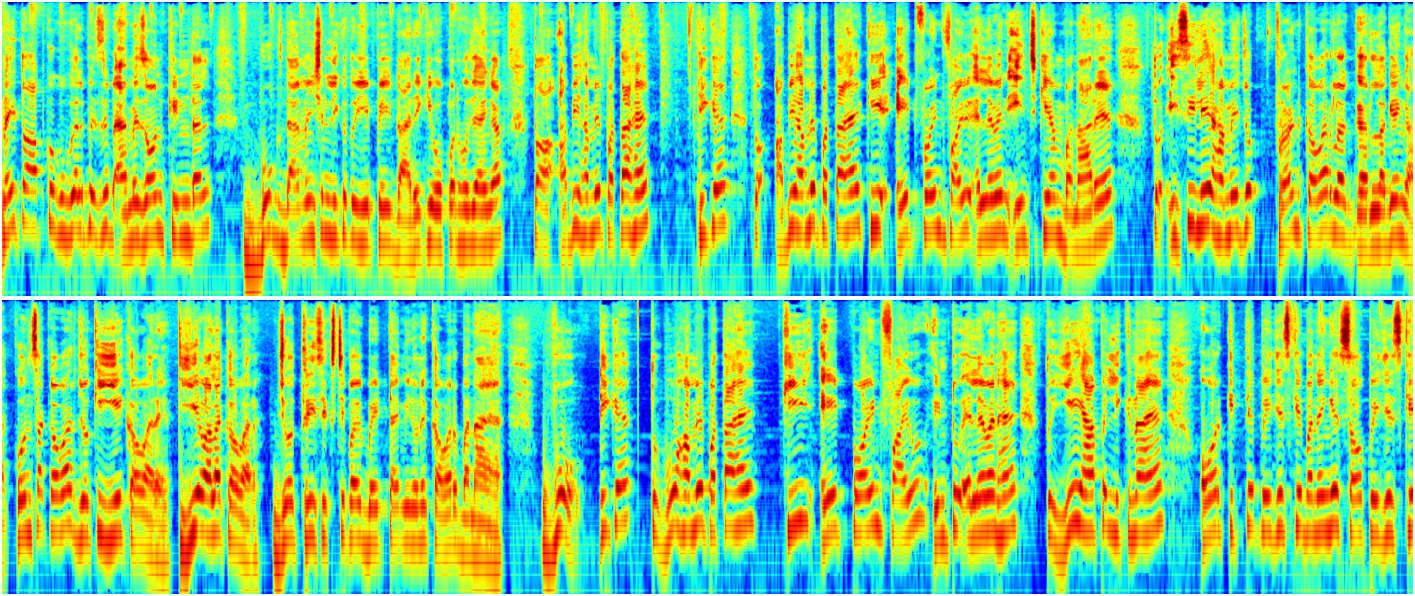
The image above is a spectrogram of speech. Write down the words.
नहीं तो आपको गूगल पे सिर्फ़ अमेजोन किंडल बुक डायमेंशन लिखो तो ये पेज डायरेक्ट ही ओपन हो जाएगा। तो अभी हमें पता है ठीक है? तो अभी हमें पता है कि 8.5 11 इंच की हम बना रहे हैं। तो इसीलिए हमें जो फ्रंट कवर लग, लगेगा कौन सा कवर? जो कि ये कवर है। ये वाला कवर जो 365 बेड टाइम इन्होंने कवर बनाया है। वो ठीक है? तो वो हमें पता है कि 8.5 पॉइंट फाइव इंटू एलेवन है। तो ये यहाँ पे लिखना है और कितने पेजेस के बनेंगे? 100 पेजेस के।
